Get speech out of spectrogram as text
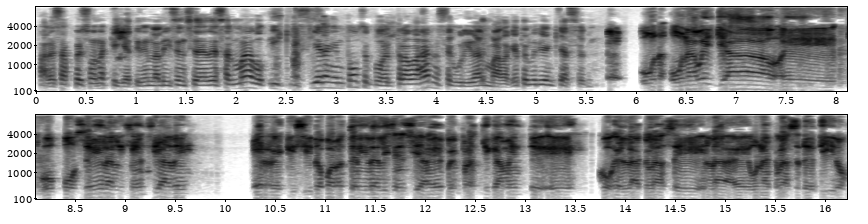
para esas personas que ya tienen la licencia de desarmado y quisieran entonces poder trabajar en seguridad armada? ¿Qué tendrían que hacer? Una, una vez ya eh, posee la licencia D, el requisito para obtener la licencia E pues prácticamente es coger la clase, la, eh, una clase de tiro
